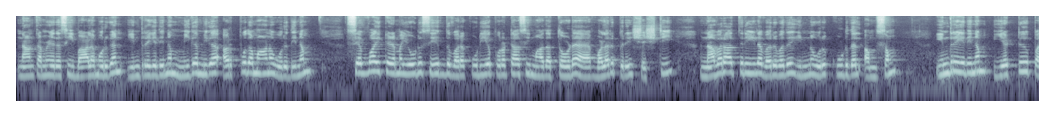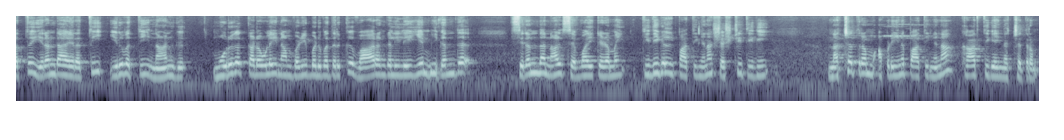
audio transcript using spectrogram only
நான் தமிழரசி பாலமுருகன். இன்றைய தினம் மிக மிக அற்புதமான ஒரு தினம். செவ்வாய்க்கிழமையோடு சேர்ந்து வரக்கூடிய புரட்டாசி மாதத்தோட வளர்பிறை ஷஷ்டி. நவராத்திரியில் வருவது இன்னும் ஒரு கூடுதல் அம்சம். இன்றைய தினம் எட்டு பத்து இரண்டாயிரத்தி இருபத்தி நான்கு. முருகக் கடவுளை நாம் வழிபடுவதற்கு வாரங்களிலேயே மிகுந்த சிறந்த நாள் செவ்வாய்க்கிழமை. திதிகள் பார்த்திங்கன்னா ஷஷ்டி திதி. நட்சத்திரம் அப்படின்னு பார்த்திங்கன்னா கார்த்திகை நட்சத்திரம்.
